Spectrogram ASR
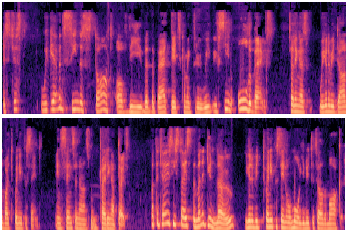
it's just we haven't seen the start of the the, the bad debts coming through. We, we've seen all the banks telling us we're going to be down by 20% in SENS announcement, trading updates. But the JSE states the minute you know you're going to be 20% or more, you need to tell the market.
